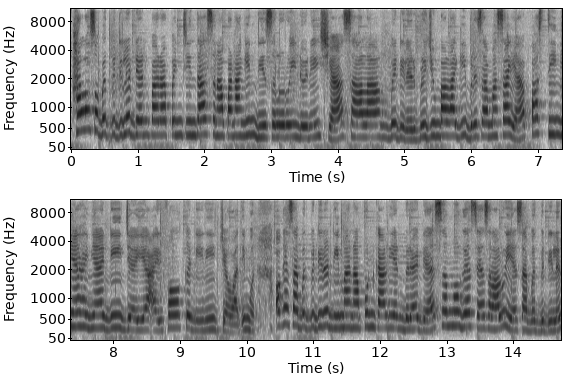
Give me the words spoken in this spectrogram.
Halo Sobat Bediler dan para pencinta senapan angin di seluruh Indonesia Salam Bediler, berjumpa lagi bersama saya Pastinya hanya di Jaya Airfall Kediri, Jawa Timur. Oke Sahabat Bediler di mana pun kalian berada Semoga saya selalu ya Sahabat Bediler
